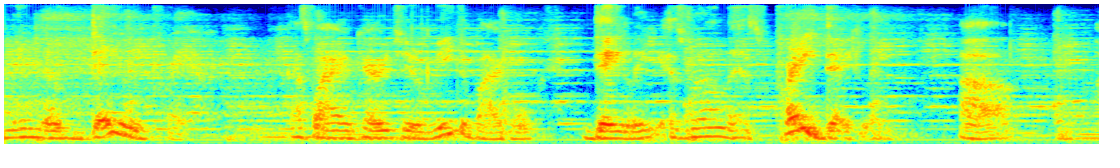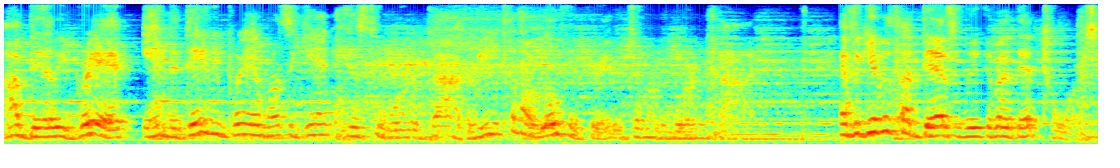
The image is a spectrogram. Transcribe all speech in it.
meaning the daily prayer. That's why I encourage you to read the Bible daily as well as pray daily uh, our daily bread. And the daily bread, once again, is the word of God. When you talk about loaf of bread, we're talking about the word of God. And forgive us our debts, we give our debt towards.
